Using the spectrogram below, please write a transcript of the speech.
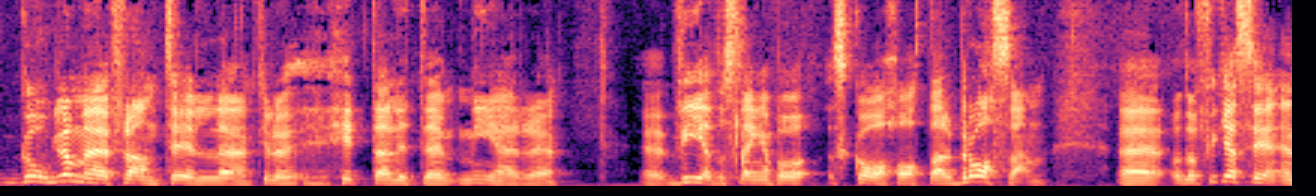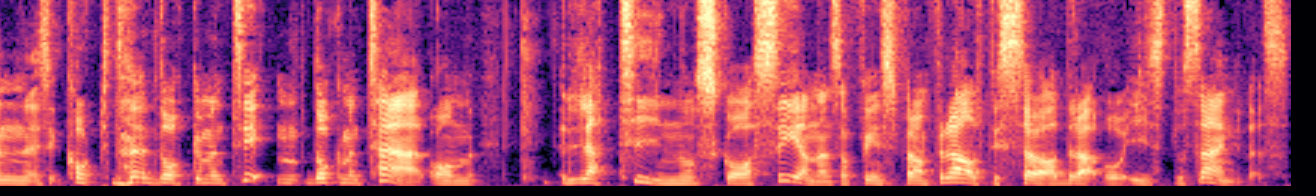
googlade mig fram till, eh, skulle hitta lite mer eh, Eh, ved att slänga på ska-hatarbrasan. Eh, och då fick jag se en kort dokumentär om latinoska-scenen som finns framförallt i södra och East Los Angeles.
